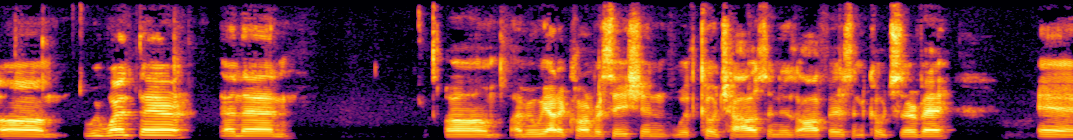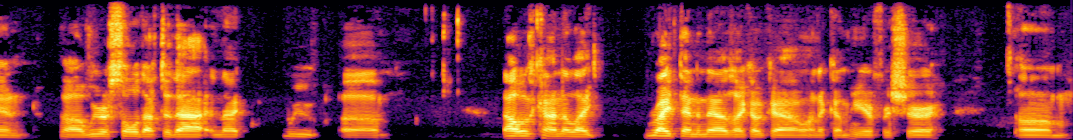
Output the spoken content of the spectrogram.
Um, we went there, and then, um, I mean, we had a conversation with Coach House in his office and Coach Survey, and uh, we were sold after that. And that we uh, that was kind of like right then and there. I was like, okay, I want to come here for sure. Um,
